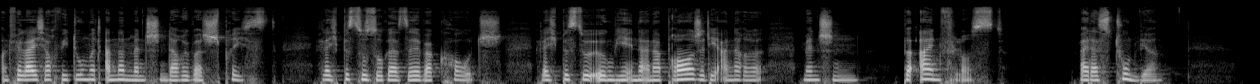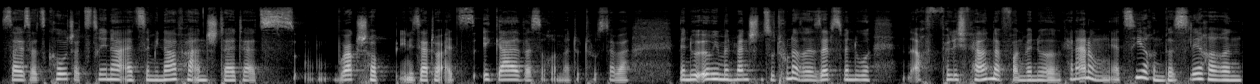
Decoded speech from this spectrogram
und vielleicht auch, wie du mit anderen Menschen darüber sprichst. Vielleicht bist du sogar selber Coach. Vielleicht bist du irgendwie in einer Branche, die andere Menschen beeinflusst. Weil das tun wir sei es als Coach, als Trainer, als Seminarveranstalter, als Workshop-Initiator, als egal was auch immer du tust. Aber wenn du irgendwie mit Menschen zu tun hast, also selbst wenn du auch völlig fern davon, wenn du, keine Ahnung, Erzieherin bist, Lehrerin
